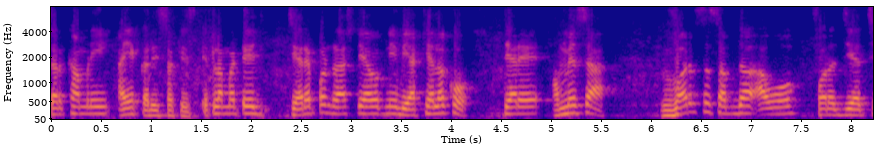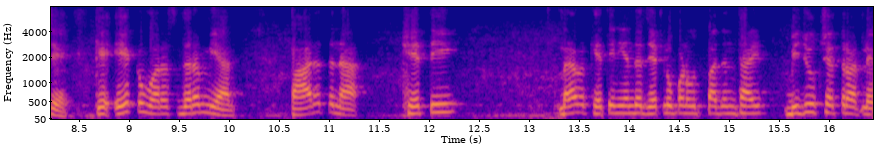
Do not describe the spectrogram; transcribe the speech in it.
સરખામણી અહીંયા કરી શકીશ. એટલા માટે જ્યારે પણ રાષ્ટ્રીય આવકની વ્યાખ્યા લખો, ત્યારે હંમેશા વર્ષ શબ્દ આવો ફરજિયાત છે કે એક વર્ષ દરમિયાન ભારતના ખેતી બરાબર? ખેતીની અંદર જેટલું પણ ઉત્પાદન થાય, બીજું ક્ષેત્ર એટલે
